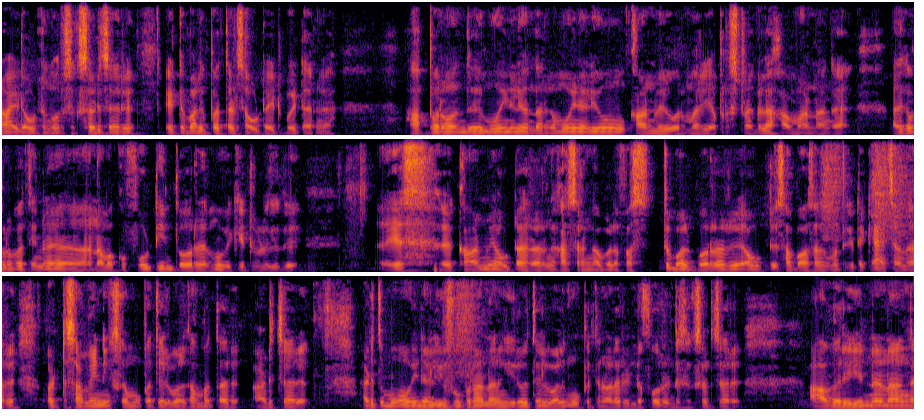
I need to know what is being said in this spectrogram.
ராய்டு அவுட்டுங்க ஒரு சிக்ஸ் அடித்தார் எட்டு பாலுக்கு பத்து அடிச்சு அவுட் ஆகிட்டு போயிட்டாருங்க. அப்புறம் வந்து மொயின் அலி வந்தாருங்க. மொயின் அலியும் கான்வே ஒரு மாதிரி அப்புறம் ஸ்ட்ரகிளாக ஆடினாங்க. அதுக்கப்புறம் பார்த்திங்கன்னா நமக்கு ஃபோர்டீன்த் ஓவரும் விக்கெட் விழுகுது. எஸ் கான்வே அவுட் ஆகிறாருங்க. ஹசரங்கா பால் ஃபஸ்ட்டு பால் போடுறாரு. அவுட்டு சபாஸ் அகமத்துக்கிட்ட கேட்ச் ஆனார். பட் செம இன்னிங்ஸில் முப்பத்தேழு பாலுக்கு ஐம்பத்தாறு அடித்தார் அடுத்து மொயின் அலியும் சூப்பராக ஆனாருங்க இருபத்தேழு பாலுக்கு முப்பத்தி நாலு ரெண்டு ஃபோர் ரெண்டு சிக்ஸ் அடித்தார் அவர் என்னன்னாங்க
